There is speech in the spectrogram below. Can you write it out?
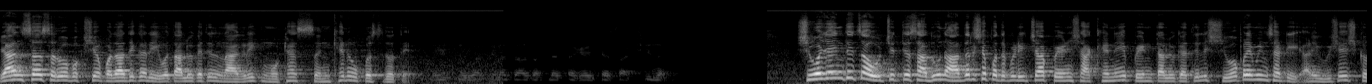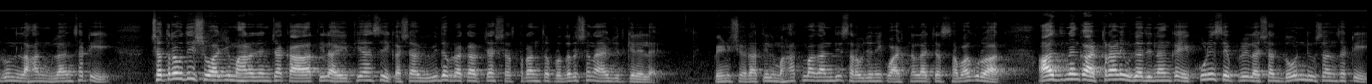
यांसह सर्वपक्षीय पदाधिकारी व तालुक्यातील नागरिक मोठ्या संख्येने उपस्थित होते. शिवजयंतीचं औचित्य साधून आदर्श पतपेढीच्या पेण शाखेने पेण तालुक्यातील शिवप्रेमींसाठी आणि विशेष करून लहान मुलांसाठी छत्रपती शिवाजी महाराजांच्या काळातील ऐतिहासिक अशा विविध प्रकारच्या शस्त्रांचं प्रदर्शन आयोजित केलेलं आहे. पेण शहरातील महात्मा गांधी सार्वजनिक वाचनालयाच्या सभागृहात आज दिनांक अठरा आणि उद्या दिनांक एकोणीस एप्रिल अशा दोन दिवसांसाठी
